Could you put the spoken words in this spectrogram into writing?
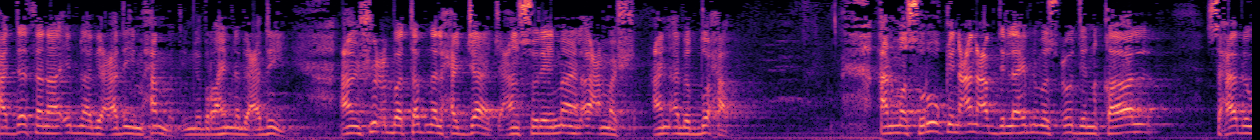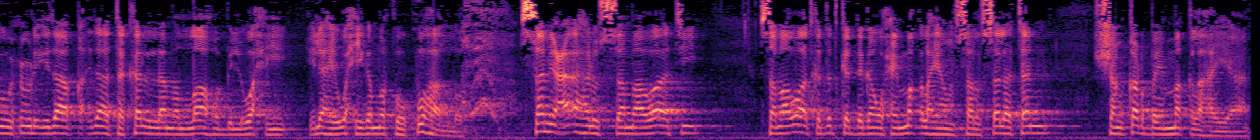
xadaثna ibn abi cadiy mxamed ibn ibrahim bn abi cadiy can shucbaةa bn اlxajaaج can sulayman اlأcmash can abi الضuxى can masruuqi can cabdالlahi bni mascuudi qaal saxaabigu wuxuu ihi ida takalama اllah biاlwaxyi ilaahay waxyiga markuu ku hadlo samica ahlu الsamaawaati samaawaadka dadka degan waxay maqlahayaan salsalatan shanqarh bay maqlahayaan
